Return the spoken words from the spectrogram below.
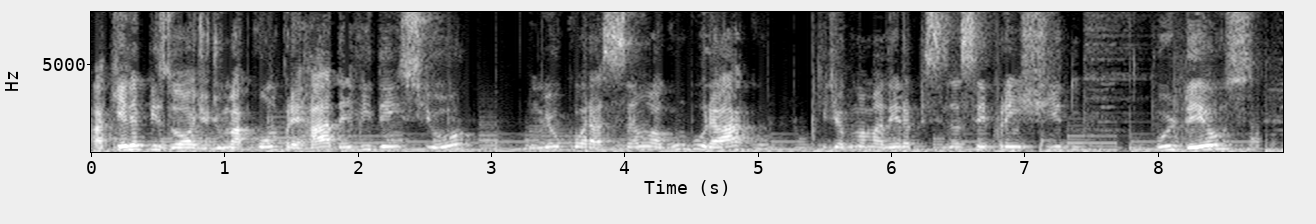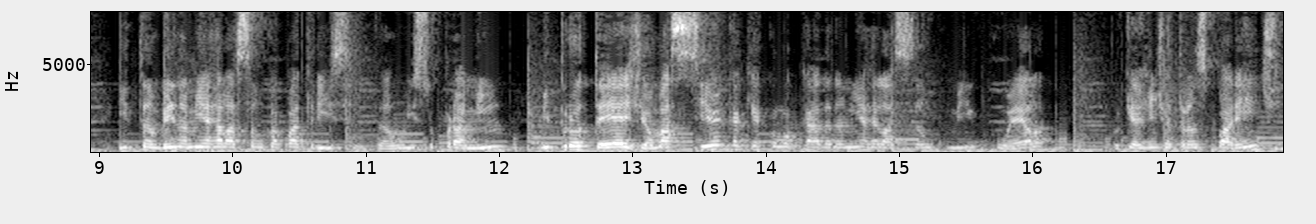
aquele episódio de uma compra errada evidenciou no meu coração algum buraco que de alguma maneira precisa ser preenchido por Deus e também na minha relação com a Patrícia. Então, isso para mim me protege, é uma cerca que é colocada na minha relação comigo, com ela, porque a gente é transparente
